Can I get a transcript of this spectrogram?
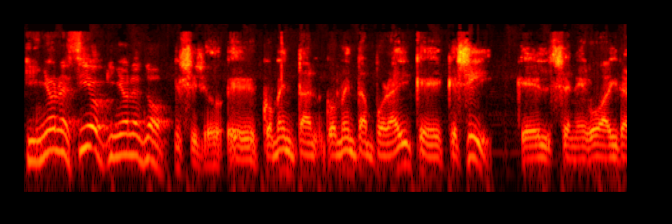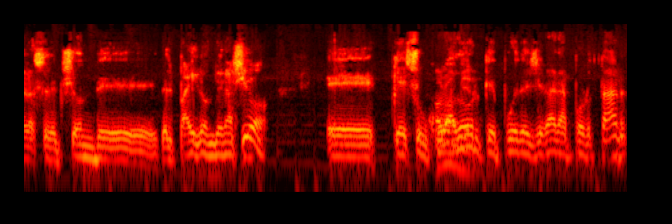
¿Quiñones sí o Quiñones no? qué sé yo, eh, comentan, comentan por ahí que, que sí, que él se negó a ir a la selección de- del país donde nació, eh, que es un Colombia. jugador que puede llegar a aportar,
